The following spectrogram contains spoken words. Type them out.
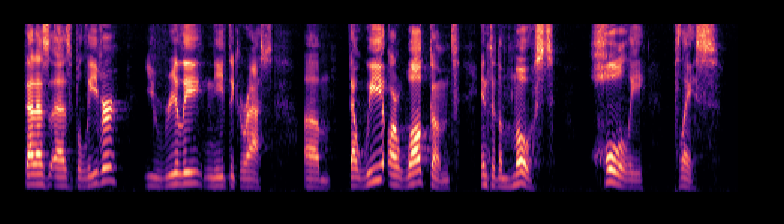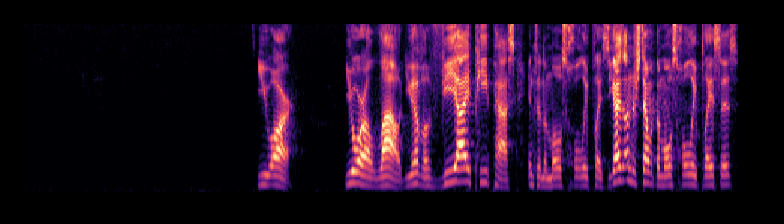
that as, as believer, you really need to grasp. Um, that we are welcomed into the most holy place. You are. You are allowed. You have a VIP pass into the most holy place. You guys understand what the most holy place is?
